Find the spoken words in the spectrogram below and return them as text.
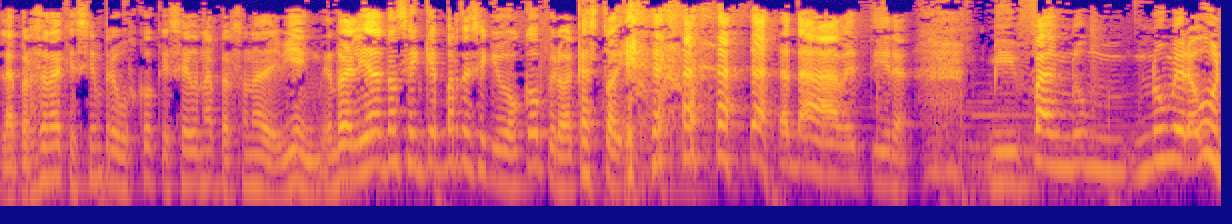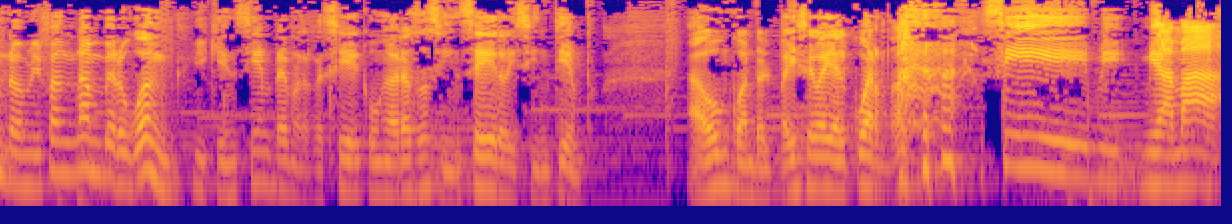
La persona que siempre buscó que sea una persona de bien. En realidad no sé en qué parte se equivocó, pero acá estoy. Nada, mentira. Mi fan número uno, mi fan number one, y quien siempre me recibe con un abrazo sincero y sin tiempo. Aún cuando el país se vaya al cuerno. sí, mi, mamá.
